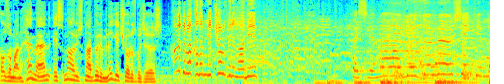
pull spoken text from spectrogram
O zaman hemen Esma-ül Hüsna bölümüne geçiyoruz Bıcır. Hadi bakalım geçiyoruz Bilal abi. Kaşımı gözümü şekillendiren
